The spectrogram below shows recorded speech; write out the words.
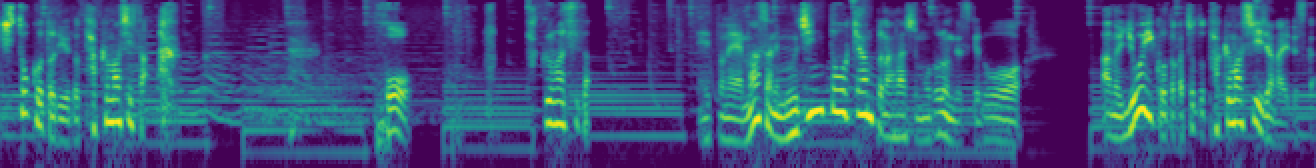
一言で言うと、たくましさ。ほう。たくましさ。えっとね、まさに無人島キャンプの話に戻るんですけど、あの、良い子とかちょっとたくましいじゃないですか。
